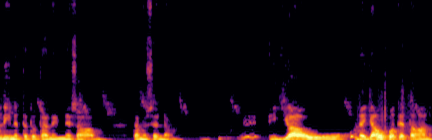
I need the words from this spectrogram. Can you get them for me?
niin, että tota, niin ne saa tämmöisen jau, ne jauhotetaan.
